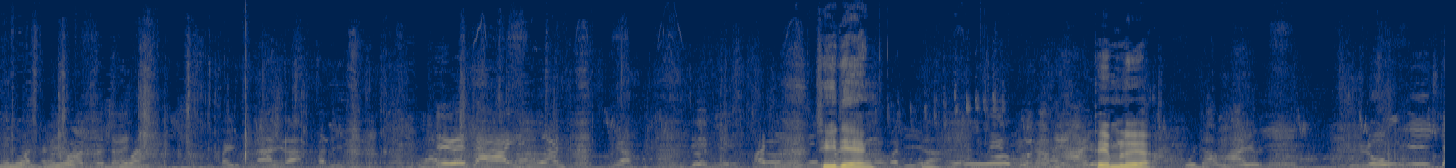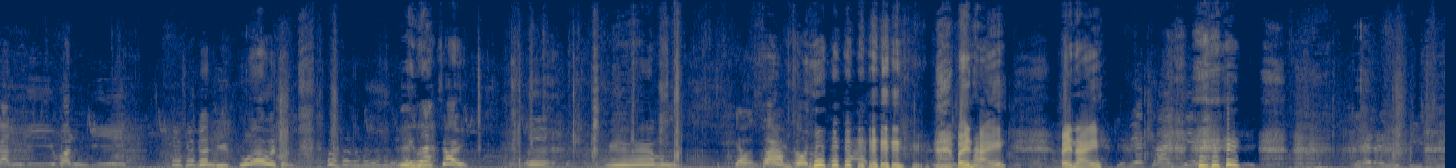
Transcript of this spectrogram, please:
ไม่ล้ วนไม่ล้วนไม่ล้วนไปหน้านี่ละเอ้ยซ้ายไม่ล้วนวัดดีสีแดง เต็มเลยอะกูถามหาอยู่อีหลงอีจันอีวันอีนั่นอีกตัววะจันไอ้วะใช่เออแม่มึงเจ้าสามต้นไปไหน ไปไหนพี่เวทท่านที่เวทอายุกี่ปี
